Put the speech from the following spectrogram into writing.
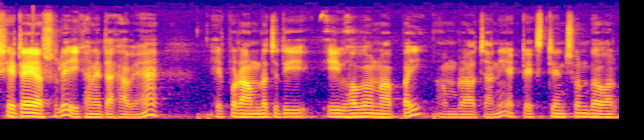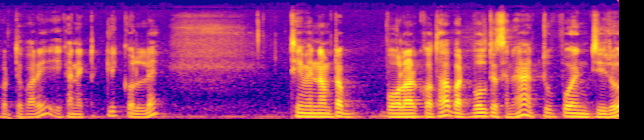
সেটাই আসলে এখানে দেখাবে হ্যাঁ? এরপর আমরা যদি এইভাবেও না পাই, আমরা জানি একটা এক্সটেনশন ব্যবহার করতে পারি, এখানে একটা ক্লিক করলে থিমের নামটা বলার কথা বাট বলতেছে না হ্যাঁ টু পয়েন্ট জিরো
